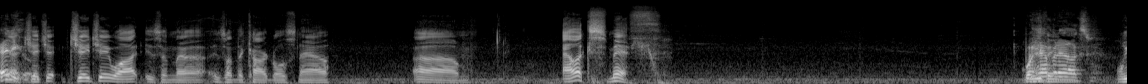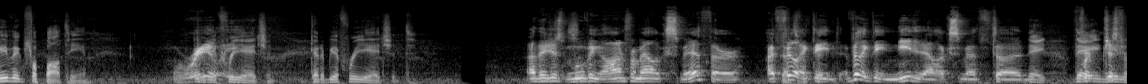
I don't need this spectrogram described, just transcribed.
Anywho. yeah, JJ, JJ Watt is in the is on the Cardinals now. Um, Alex Smith. What happened, Alex? Leaving football team. Gonna be a Really? free agent. Going to be a free agent. Are they just moving on from Alex Smith, or I feel like what they? I feel like they needed Alex Smith to They they for, just for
